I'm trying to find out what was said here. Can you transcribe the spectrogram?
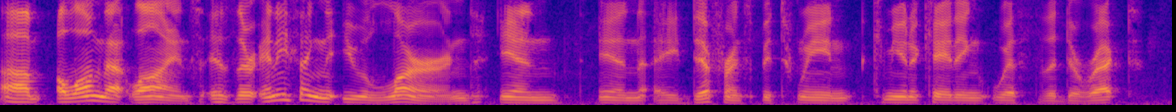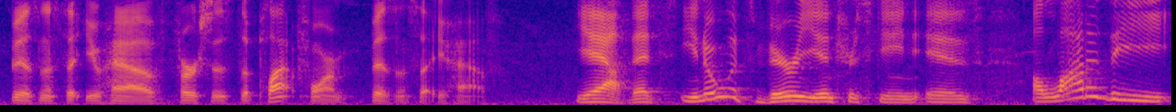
Um, along that lines, is there anything that you learned in in a difference between communicating with the direct business that you have versus the platform business that you have? Yeah, that's you know what's very interesting is a lot of the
